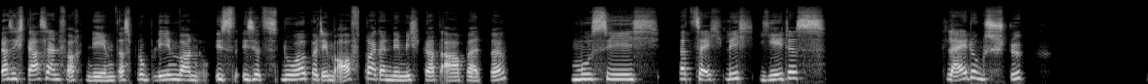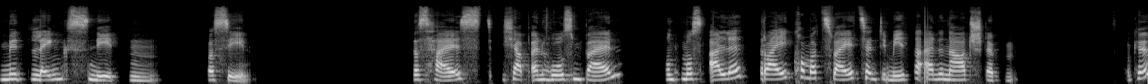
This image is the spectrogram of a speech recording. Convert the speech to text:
dass ich das einfach nehme. Das Problem war, ist, ist jetzt nur bei dem Auftrag, an dem ich gerade arbeite, muss ich tatsächlich jedes Kleidungsstück mit Längsnähten versehen. Das heißt, ich habe ein Hosenbein und muss alle 3,2 Zentimeter eine Naht steppen. Okay?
